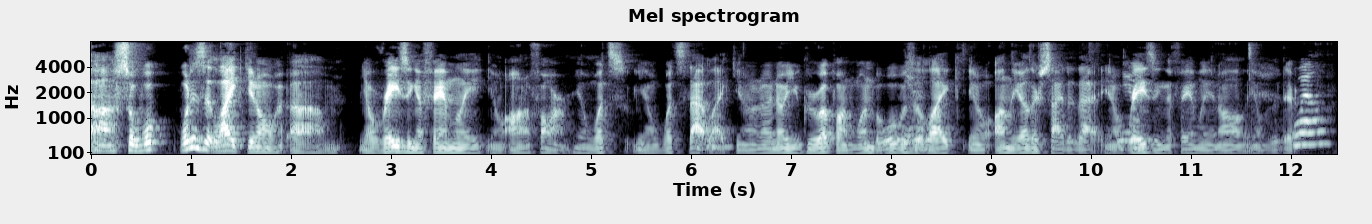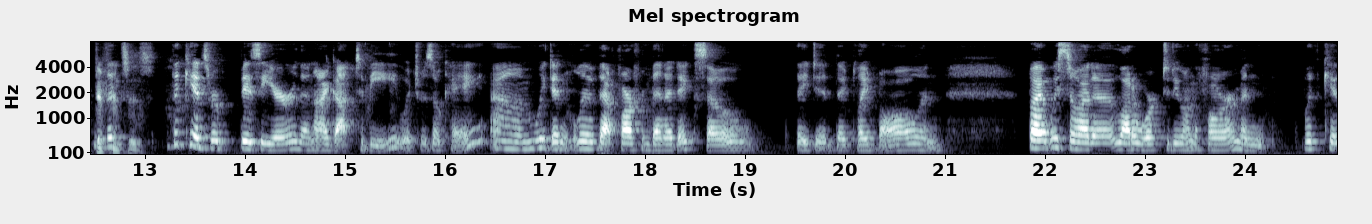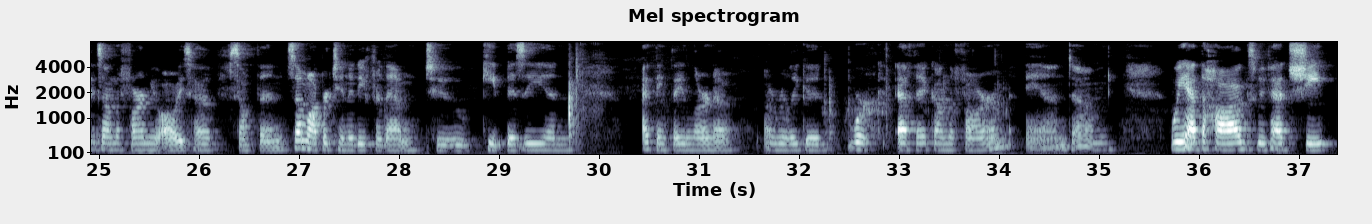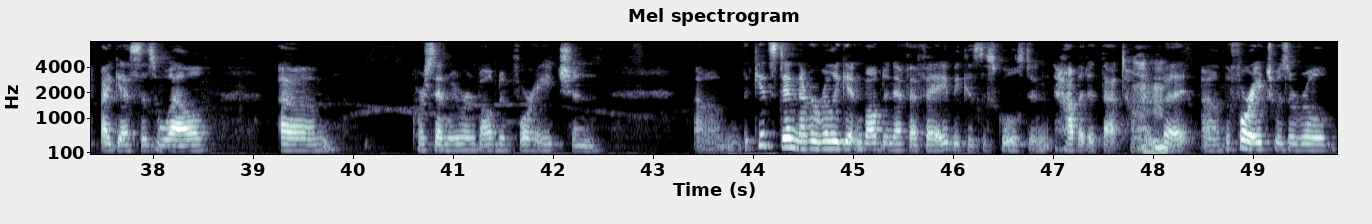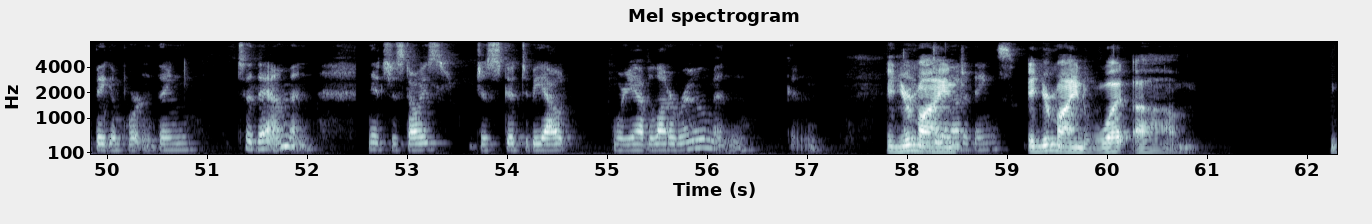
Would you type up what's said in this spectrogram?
Uh, so what what is it like, you know, um, you know, raising a family, you know, on a farm? You know, what's you know, what's that like? You know, I know you grew up on one, but what was Yeah. it like, you know, on the other side of that? You know, Yeah. raising the family and all, you know, the di- Well, the, differences. the kids were busier than I got to be, which was okay. Um, we didn't live that far from Benedict, so they did. They played ball, and but we still had a lot of work to do on the farm. And with kids on the farm, you always have something, some opportunity for them to keep busy, and I think they learn a, a really good work ethic on the farm. And um, we had the hogs, we've had sheep, I guess, as well. Um, of course, then we were involved in 4-H and um, the kids didn't ever really get involved in FFA because the schools didn't have it at that time. Mhm. But uh, the 4-H was a real big important thing to them, and it's just always just good to be out where you have a lot of room and can In your do a lot mind, in your mind, what um,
